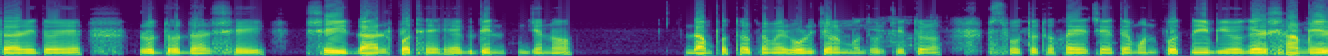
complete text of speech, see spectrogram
তার হৃদয়ে রুদ্ধদ্বার। সেই সেই দ্বার পথে একদিন যেন দাম্পত্য প্রেমের উজ্জ্বল মধুর চিত্র স্ফুটিত হয়েছে। তেমন পত্নী বিয়োগের স্বামীর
